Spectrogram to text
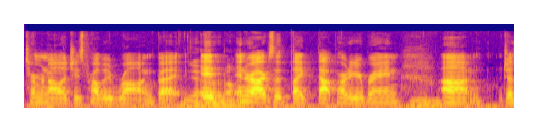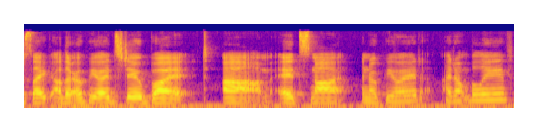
terminology is probably wrong, but Yeah, it interacts with like that part of your brain, um, just like other opioids do. But um, it's not an opioid, I don't believe.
